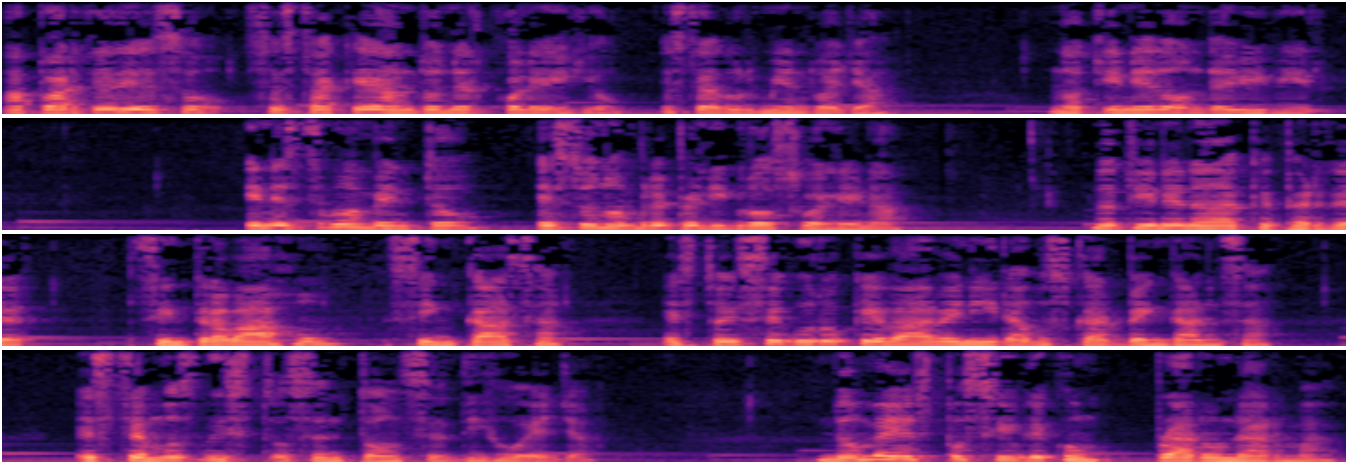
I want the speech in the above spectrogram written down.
Aparte de eso, se está quedando en el colegio, está durmiendo allá. No tiene dónde vivir. En este momento es un hombre peligroso, Elena. No tiene nada que perder. Sin trabajo, sin casa, estoy seguro que va a venir a buscar venganza. Estemos listos entonces, dijo ella. No me es posible comprar un arma.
